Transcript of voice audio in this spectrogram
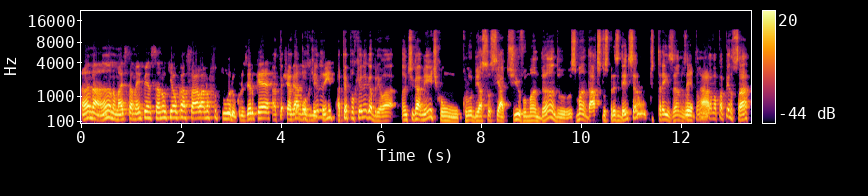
ano a ano, mas também pensando o que alcançar lá no futuro. O Cruzeiro quer até, chegar até porque, 2030. Né, até porque, né, Gabriel? Antigamente, com um clube associativo mandando, os mandatos dos presidentes eram de três anos, né? então não dava para pensar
